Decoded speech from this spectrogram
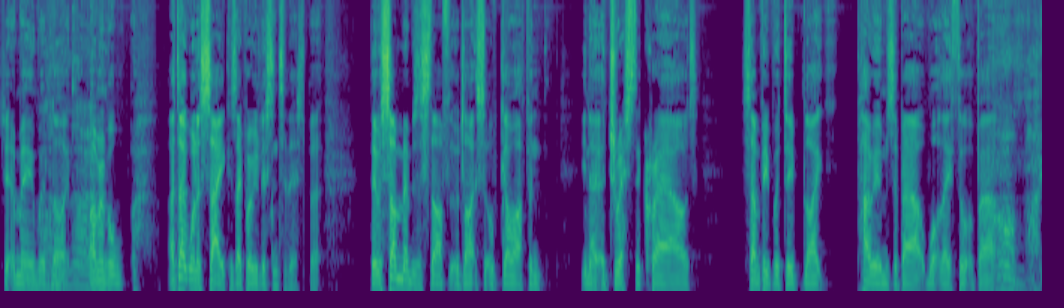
Do you know what I mean? With Oh, like, no. I remember, I don't want to say because they probably listen to this, but there were some members of staff that would like sort of go up and, you know, address the crowd. Some people would do like poems about what they thought about. Oh my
